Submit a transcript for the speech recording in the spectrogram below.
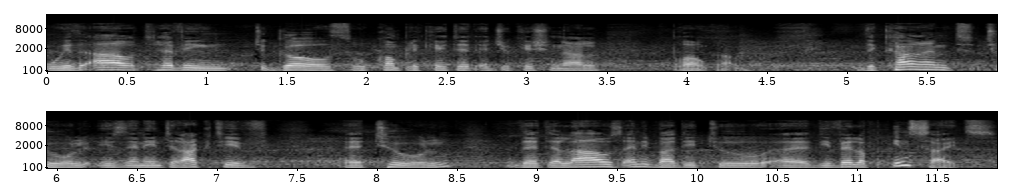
without having to go through complicated educational program. The current tool is an interactive uh, tool that allows anybody to uh, develop insights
